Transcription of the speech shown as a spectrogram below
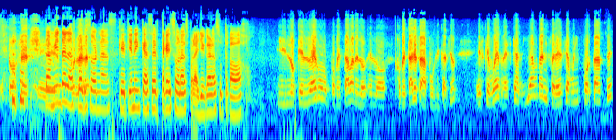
Entonces... Eh, También de las pues personas que tienen que hacer tres horas para llegar a su trabajo. Y lo que luego comentaban en, en los comentarios a la publicación es que, bueno, es que había una diferencia muy importante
